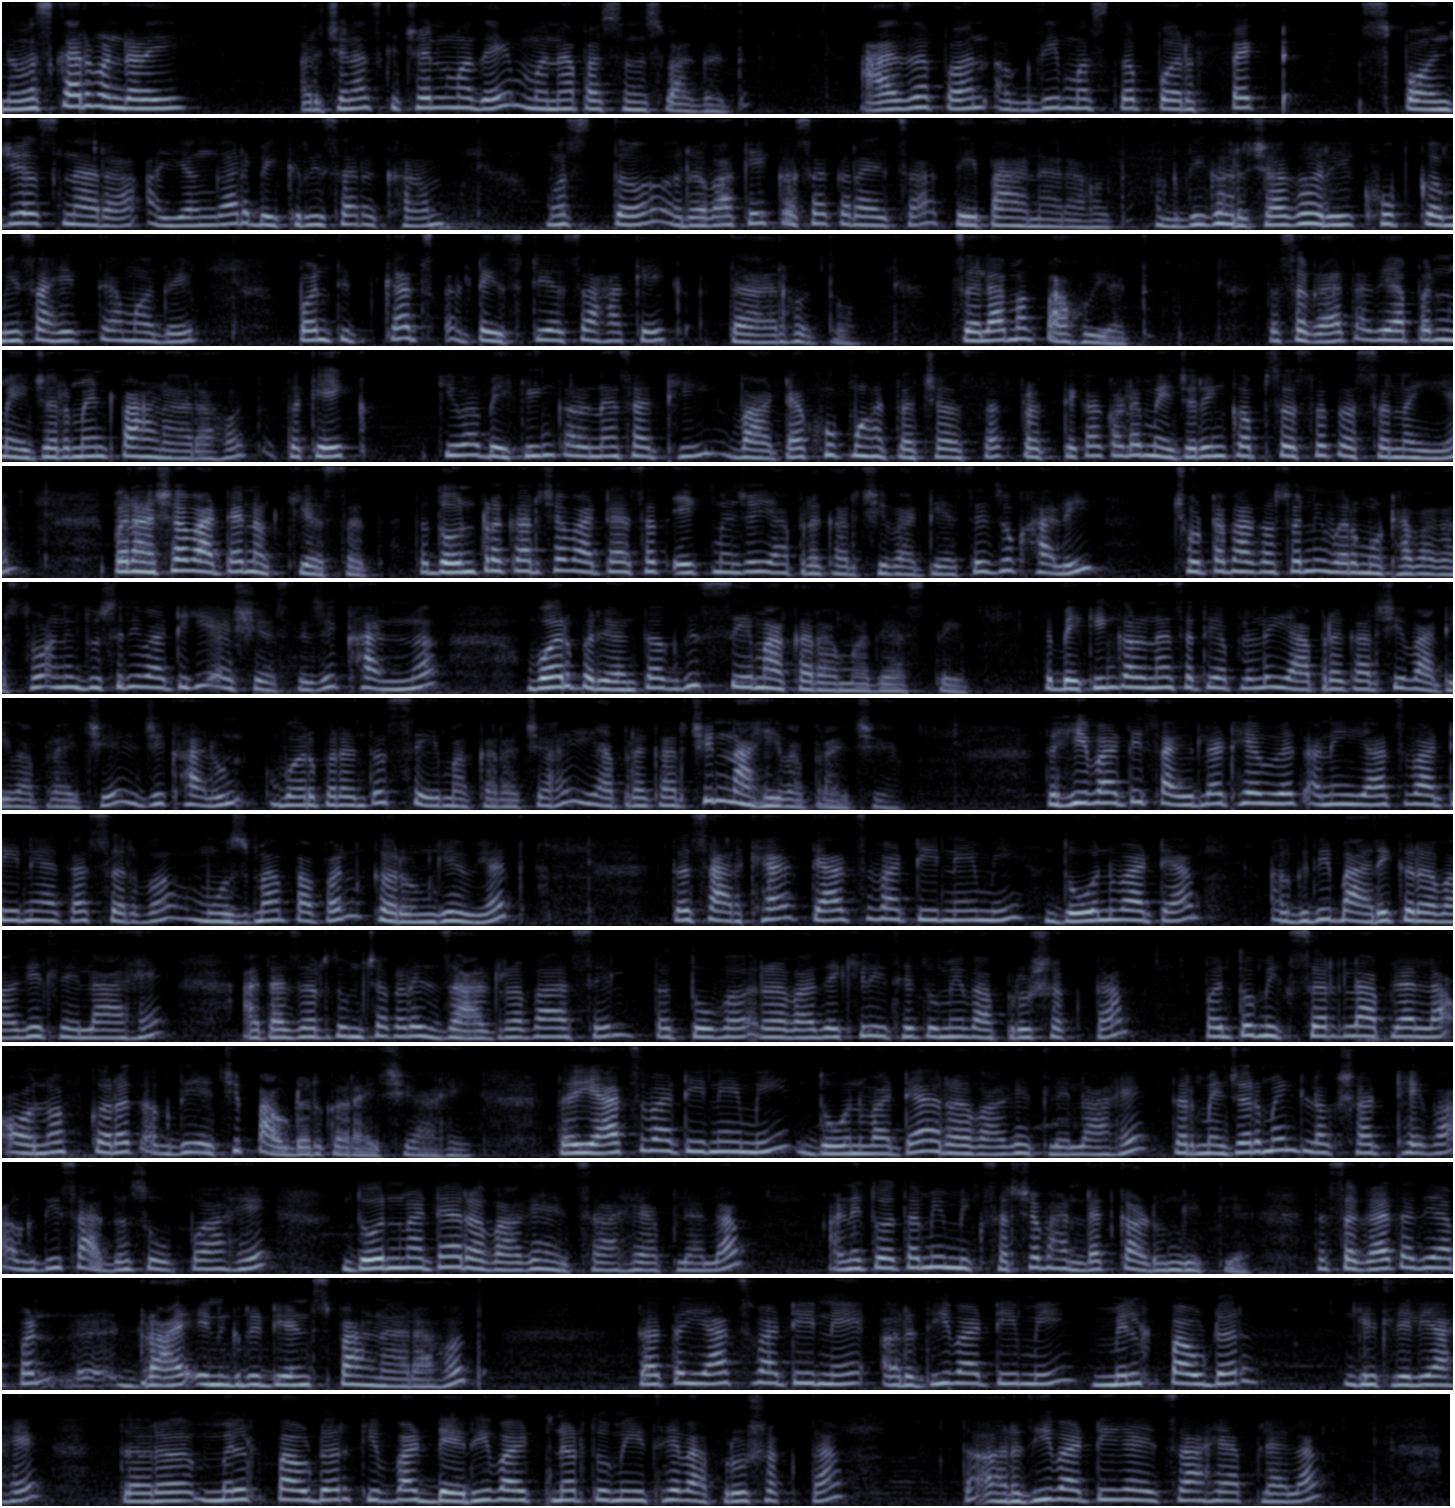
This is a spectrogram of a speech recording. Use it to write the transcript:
नमस्कार मंडळी. अर्चनाच किचनमध्ये मनापासून स्वागत. आज आपण अगदी मस्त परफेक्ट स्पॉन्जी असणारा अय्यंगार बेकरीसारखा मस्त रवा केक कसा करायचा ते पाहणार आहोत. अगदी घरच्या घरी खूप कमी साहित्यामध्ये पण तितकाच टेस्टी असा हा केक तयार होतो. चला मग पाहूयात. तर सगळ्यात आधी आपण मेजरमेंट पाहणार आहोत. तर केक किंवा बेकिंग करण्यासाठी वाट्या खूप महत्त्वाच्या असतात. प्रत्येकाकडे मेजरिंग कप्स असतात असं नाही आहे पण अशा वाट्या नक्की असतात. तर दोन प्रकारच्या वाट्या असतात. एक म्हणजे या प्रकारची वाटी असते जो खाली छोटा भाग असतो आणि वर मोठा भाग असतो. आणि दुसरी वाटी ही अशी असते जी खालनं वरपर्यंत अगदी सेम आकारामध्ये असते. तर बेकिंग करण्यासाठी आपल्याला या प्रकारची वाटी वापरायची आहे जी खालून वरपर्यंत सेम आकाराची आहे. या प्रकारची नाही वापरायची आहे. तर ही वाटी साईडला ठेवूयात आणि याच वाटीने आता सर्व मोजमाप आपण करून घेऊयात. तर सारख्या त्याच वाटीने मी दोन वाट्या अगदी बारीक रवा घेतलेला आहे. आता जर तुमच्याकडे जाड रवा असेल तर तो व रवा देखील इथे तुम्ही वापरू शकता. पण तो मिक्सरला आपल्याला ऑन ऑफ करत अगदी याची पावडर करायची आहे. तर याच वाटीने मी दोन वाट्या रवा घेतलेला आहे. तर मेजरमेंट लक्षात ठेवा अगदी साधं सोपं आहे. दोन वाट्या रवा घ्यायचा आहे आपल्याला आणि तो आता मी मिक्सरच्या भांड्यात काढून घेते आहे तर सगळ्यात आधी आपण ड्राय इन्ग्रेडियंट्स पाहणार आहोत. तर आता याच वाटीने अर्धी वाटी मी मिल्क पावडर घेतलेली आहे. तर मिल्क पावडर किंवा डेअरी व्हाईटनर तुम्ही इथे वापरू शकता. तर अर्धी वाटी घ्यायचं आहे आपल्याला.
